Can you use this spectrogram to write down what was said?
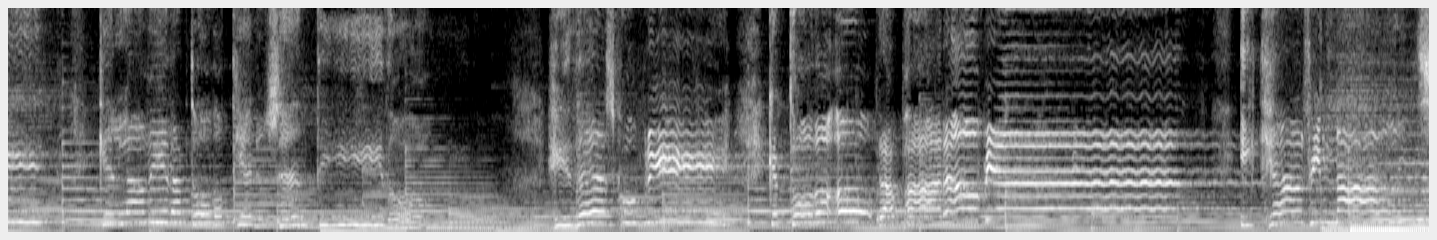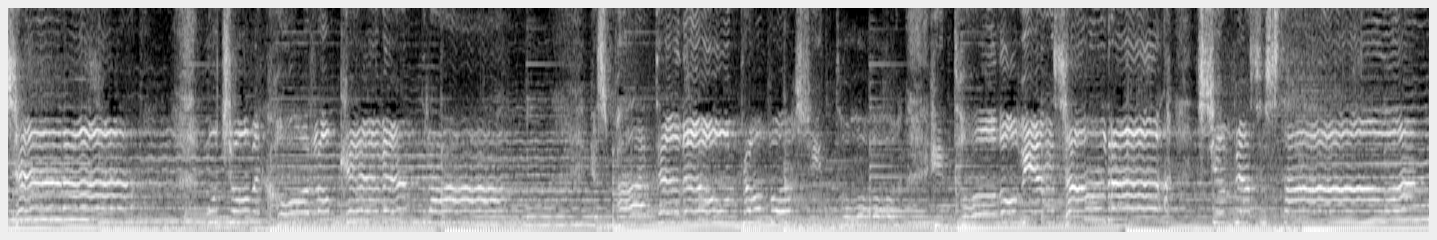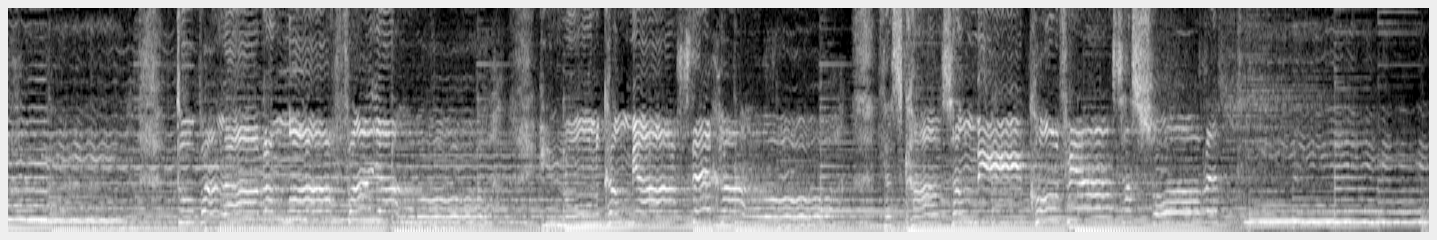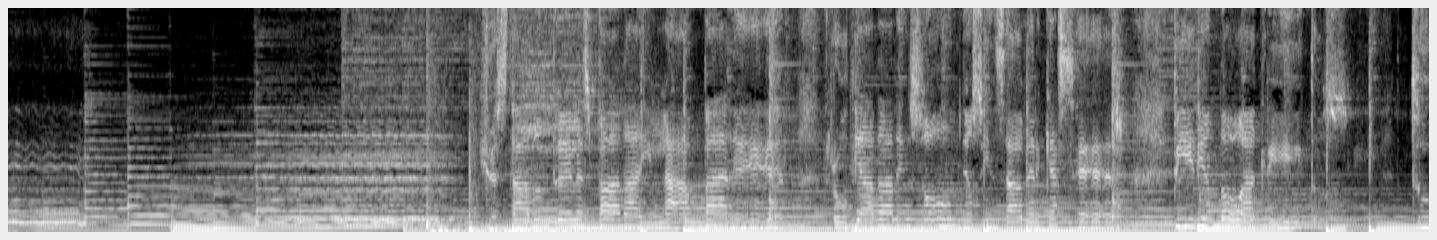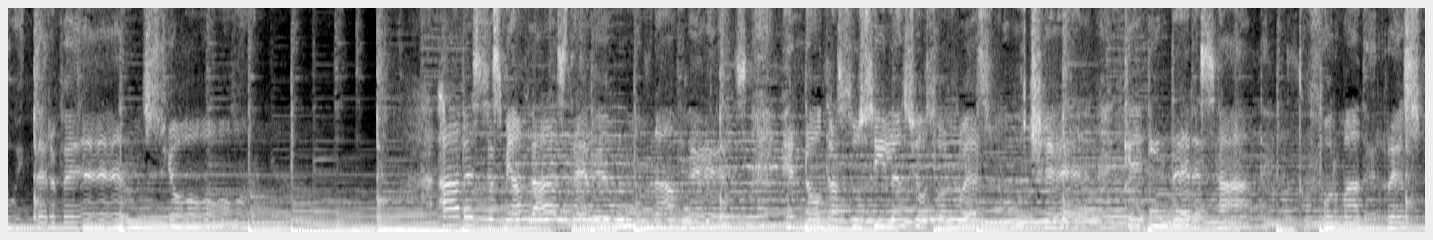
todo tiene un sentido. Y descubrí que todo obra para A veces me hablaste de una vez, en otras tu silencio solo escuché. Qué interesante tu forma de responder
